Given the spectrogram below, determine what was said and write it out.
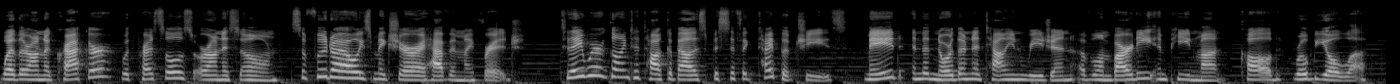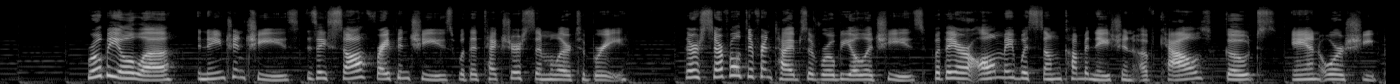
whether on a cracker, with pretzels, or on its own. It's a food I always make sure I have in my fridge. Today we're going to talk about a specific type of cheese, made in the northern Italian region of Lombardy and Piedmont, called Robiola. Robiola, an ancient cheese, is a soft ripened cheese with a texture similar to brie. There are several different types of Robiola cheese, but they are all made with some combination of cows, goats, and or sheep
